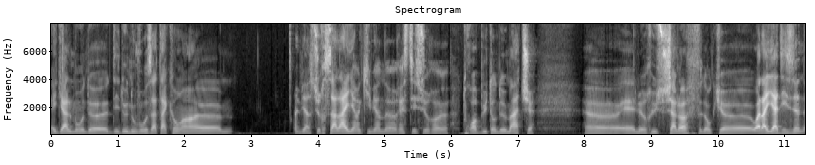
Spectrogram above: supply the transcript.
également de, des deux nouveaux attaquants. Hein, Bien sûr, Salah hein, qui vient de rester sur 3 euh, buts en 2 matchs. Euh, et le russe Chalov. Donc euh, voilà, il y a des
